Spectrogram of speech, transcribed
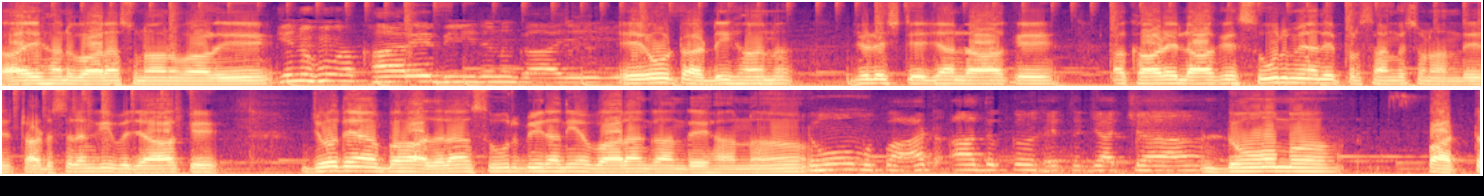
ਆਏ ਹਨ ਵਾਰਾਂ ਸੁਣਾਉਣ ਵਾਲੇ। ਜਿਨਹੂ ਅਖਾਰੇ ਬੀਰਨ ਗਾਈ ਇਹ ਉਹ ਢਾਡੀ ਹਨ ਜਿਹੜੇ ਸਟੇਜਾਂ ਲਾ ਕੇ ਅਖਾੜੇ ਲਾ ਕੇ ਸੂਰਮਿਆਂ ਦੇ ਪ੍ਰਸੰਗ ਸੁਣਾਉਂਦੇ। ਢੱਡ ਸਰੰਗੀ ਵਜਾ ਕੇ ਯੋਧਿਆਂ ਬਹਾਦਰਾਂ ਸੂਰਬੀਰਾਂ ਦੀਆਂ ਵਾਰਾਂ ਗਾਉਂਦੇ ਹਨ। ਡੋਮ ਪਾਟ ਆਦਿਕ ਹਿਤ ਜਾਚਾ। ਡੋਮ ਭੱਟ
